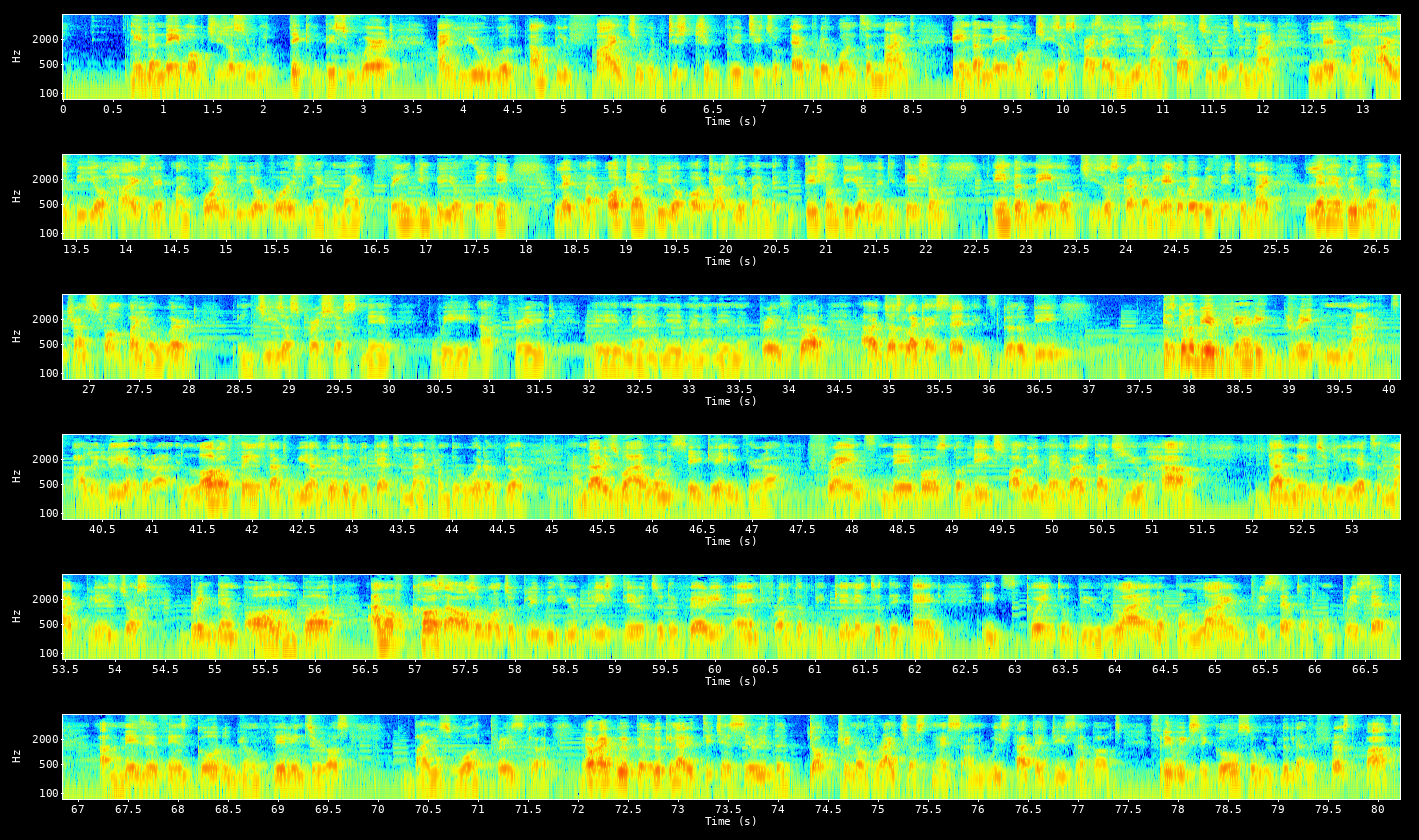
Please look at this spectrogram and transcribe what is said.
In the name of Jesus, you will take this word and you will amplify it, you will distribute it to everyone tonight in the name of Jesus Christ, I yield myself to you tonight. Let my eyes be your eyes. Let my voice be your voice. Let my thinking be your thinking. Let my utterance be your utterance. Let my meditation be your meditation. In the name of Jesus Christ, at the end of everything tonight, let everyone be transformed by your word. In Jesus' precious name, we have prayed. Amen and amen and amen. Praise God. Uh, just like I said, it's going to be it's going to be a very great night. Hallelujah. There are a lot of things that we are going to look at tonight from the Word of God. And that is why I want to say again if there are friends, neighbors, colleagues, family members that you have that need to be here tonight, please just bring them all on board. And of course, I also want to plead with you please stay to the very end, from the beginning to the end. It's going to be line upon line, precept upon precept amazing things God will be unveiling to us by His word. Praise God. All right, we've been looking at a teaching series, The Doctrine of Righteousness, and we started this about three weeks ago. So we've looked at the first part.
